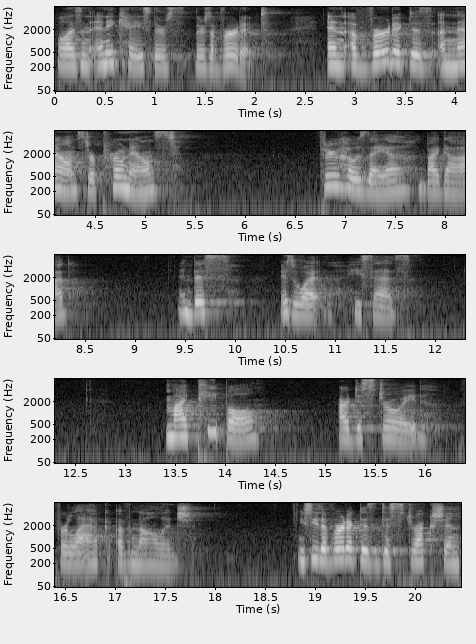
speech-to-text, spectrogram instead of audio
Well, as in any case, there's, there's a verdict. And a verdict is announced or pronounced through Hosea by God. And this is what he says My people are destroyed for lack of knowledge. You see, the verdict is destruction.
